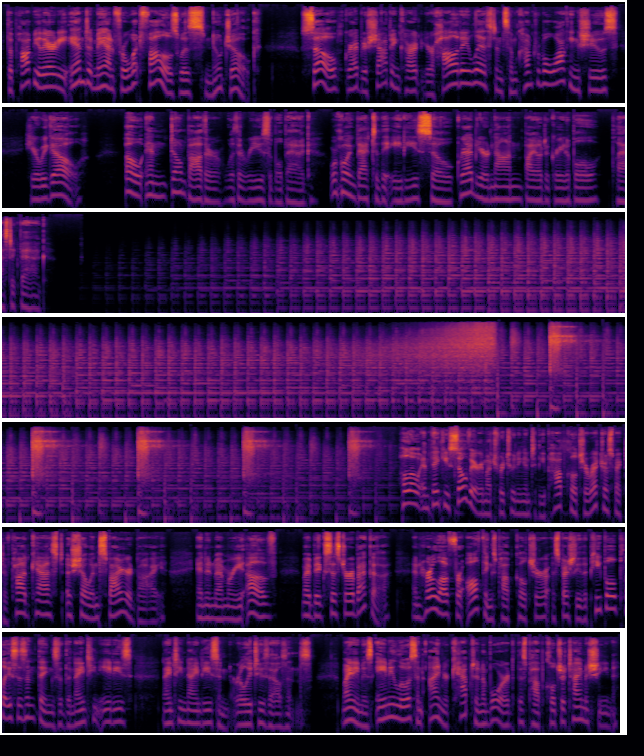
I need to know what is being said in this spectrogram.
The popularity and demand for what follows was no joke. So grab your shopping cart, your holiday list, and some comfortable walking shoes. Here we go. Oh, and don't bother with a reusable bag. We're going back to the 80s, so grab your non biodegradable plastic bag. Hello, and thank you so very much for tuning into the Pop Culture Retrospective Podcast, a show inspired by and in memory of my big sister Rebecca and her love for all things pop culture, especially the people, places, and things of the 1980s, 1990s, and early 2000s. My name is Amy Lewis, and I'm your captain aboard this pop culture time machine.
